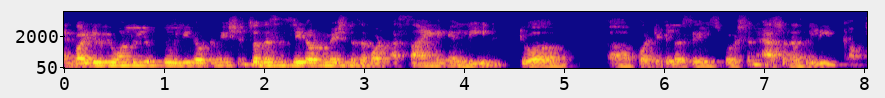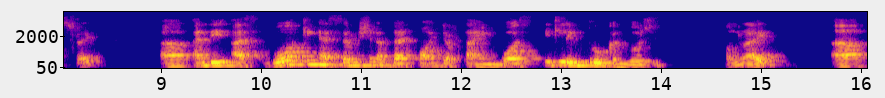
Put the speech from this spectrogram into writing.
and why do we want to do lead automation? So this is lead automation is about assigning a lead to a, a particular salesperson as soon as the lead comes, right? Uh, and the as working assumption at that point of time was it'll improve conversion. All right. Uh,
